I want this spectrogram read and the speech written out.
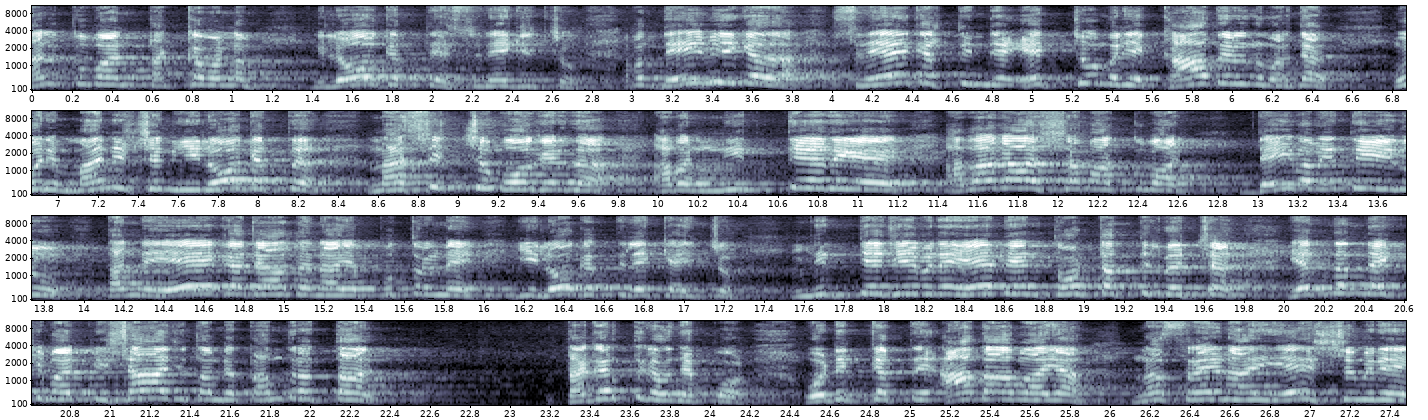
നൽകുവാൻ തക്കവണ്ണം ലോകത്തെ സ്നേഹിച്ചു. അപ്പം ദൈവികത സ്നേഹത്തിന്റെ ഏറ്റവും വലിയ കാതൽ എന്ന് പറഞ്ഞാൽ ഒരു മനുഷ്യൻ ലോകത്ത് നശിച്ചു പോകരുത്. അവൻ നിത്യതയെ അവകാശമാക്കുവാൻ ദൈവം എന്ത് ചെയ്തു? തന്റെ ഏകജാതനായ പുത്രനെ ഈ ലോകത്തിലേക്ക് അയച്ചു. നിത്യജീവനെ ഏതേൻ തോട്ടത്തിൽ വെച്ച് എന്നേക്കുമായി പിശാജ് തന്റെ തന്ത്രത്താൽ തകർത്ത് കളഞ്ഞപ്പോൾ ഒടുക്കത്തെ ആദാമായ നസ്രയനായ യേശുവിനെ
